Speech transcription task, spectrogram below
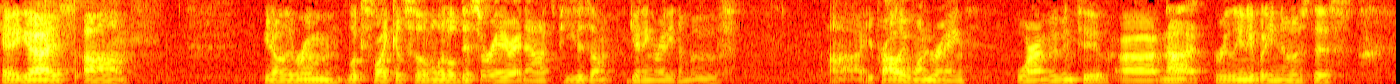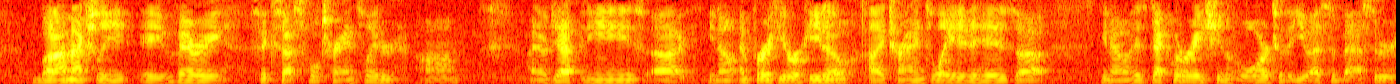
Hey guys, um, you know the room looks like it's in a little disarray right now. It's because I'm getting ready to move. Uh, you're probably wondering where I'm moving to. Uh, not really anybody knows this, but I'm actually a very successful translator. Um, I know Japanese. Uh, you know Emperor Hirohito. I translated his, uh, you know, his declaration of war to the U.S. ambassador.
